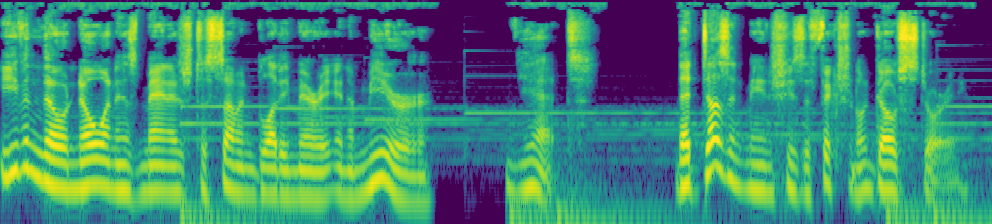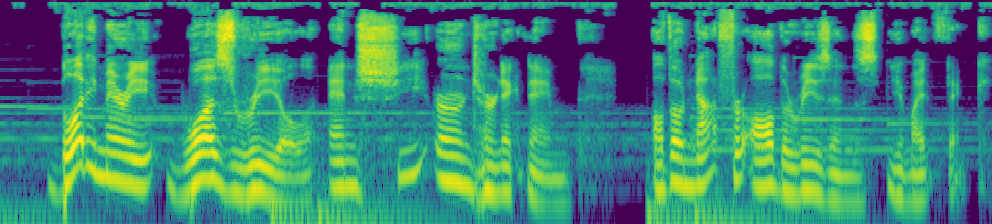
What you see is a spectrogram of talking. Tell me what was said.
Even though no one has managed to summon Bloody Mary in a mirror yet, that doesn't mean she's a fictional ghost story. Bloody Mary was real, and she earned her nickname although not for all the reasons you might think.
